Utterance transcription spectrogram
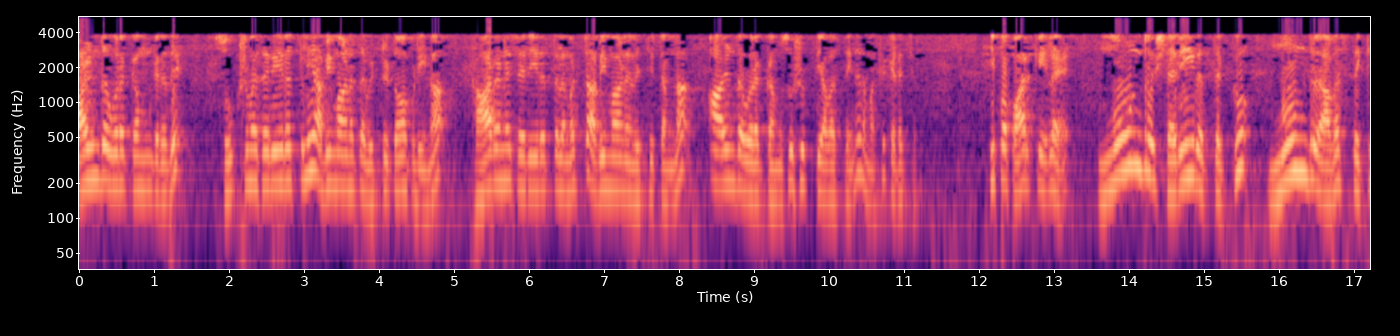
ஆழ்ந்த உறக்கம்ங்கிறது சூக்ம சரீரத்திலேயே அபிமானத்தை விட்டுட்டோம் அப்படின்னா காரண சரீரத்துல மட்டும் அபிமானம் வச்சிட்டோம்னா ஆழ்ந்த உறக்கம் சுசுப்தி அவஸ்தைன்னு நமக்கு கிடைச்சிடும் இப்ப பார்க்கையில மூன்று சரீரத்துக்கும் மூன்று அவஸ்தைக்கு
